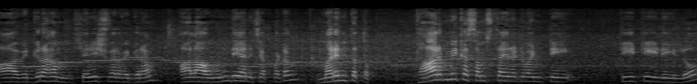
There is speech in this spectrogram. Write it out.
ఆ విగ్రహం శనీశ్వర విగ్రహం అలా ఉంది అని చెప్పటం మరింత తప్పు. ధార్మిక సంస్థ అయినటువంటి టీటీడీలో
